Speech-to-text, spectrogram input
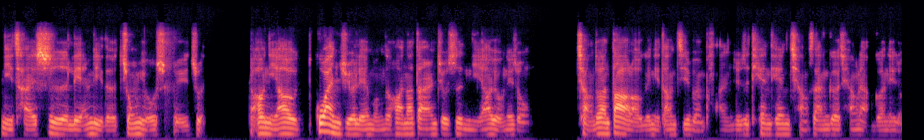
你才是联里的中游水准，然后你要冠绝联盟的话，那当然就是你要有那种抢断大佬给你当基本盘，就是天天抢三个、抢两个那种。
